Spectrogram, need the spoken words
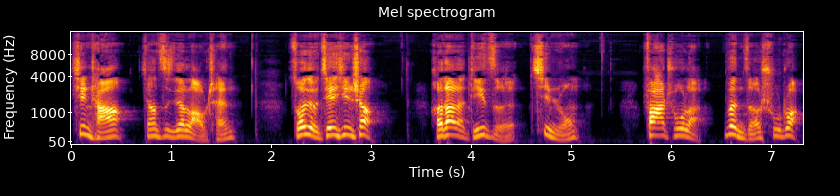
信长将自己的老臣佐久间信胜和他的嫡子信荣发出了问责书状，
